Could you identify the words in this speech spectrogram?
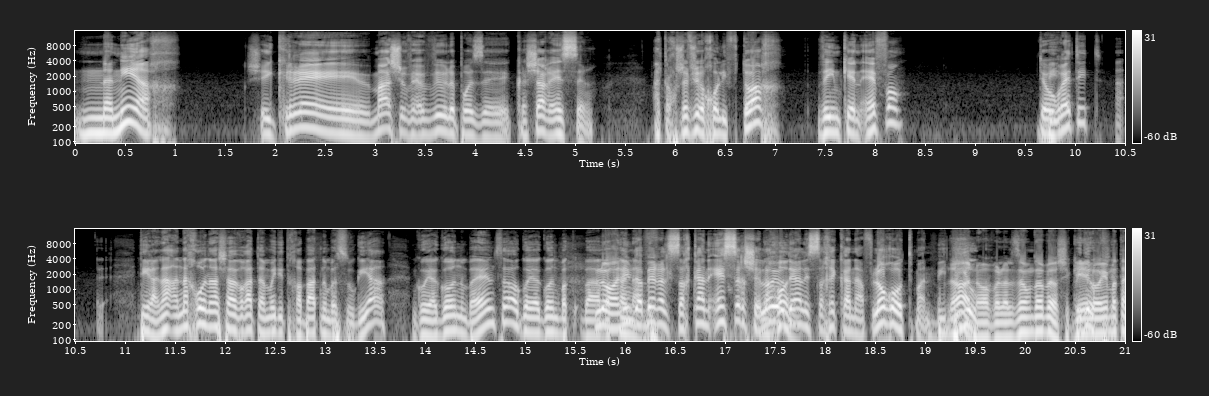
נניח שיקרה משהו ויביאו לפה איזה קשר 10, אתה חושב שהוא יכול לפתוח? ואם כן, איפה? תיאורטית? תראה, אנ- אנחנו עונה שעברה תמיד התחבטנו בסוגיה, גויגון באמצע או גויגון בכנף. לא, אני מדבר על שחקן 10 שלא נכון. יודע לשחק כנף, לא רוטמן. בדיוק. לא, לא, אבל על זה הוא מדבר, שכאילו. אם אתה,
